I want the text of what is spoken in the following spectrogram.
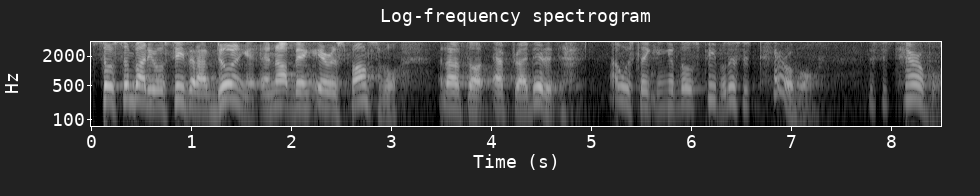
so somebody will see that I'm doing it and not being irresponsible. And I thought, after I did it, I was thinking of those people. This is terrible. This is terrible.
